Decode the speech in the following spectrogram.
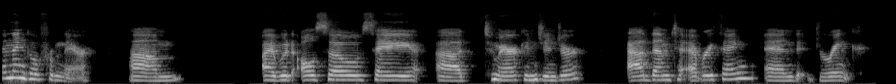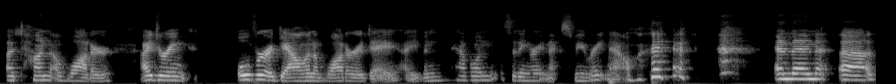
and then go from there. Um, I would also say uh, turmeric and ginger, add them to everything and drink a ton of water. I drink over a gallon of water a day. I even have one sitting right next to me right now. and then uh,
